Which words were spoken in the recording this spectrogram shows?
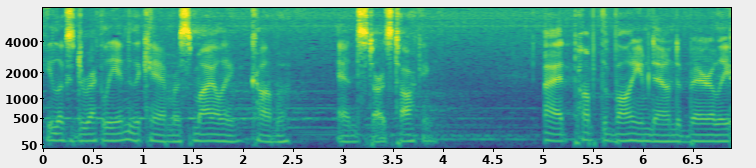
He looks directly into the camera, smiling, comma, and starts talking. I had pumped the volume down to barely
